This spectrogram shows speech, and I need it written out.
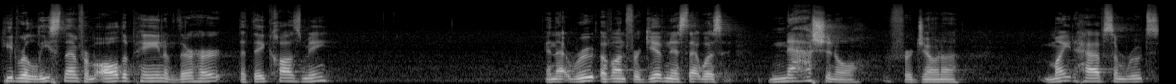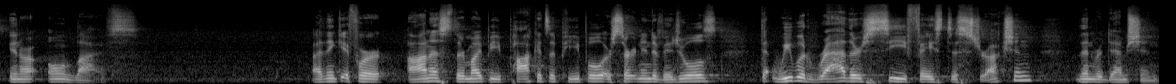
He'd release them from all the pain of their hurt that they caused me. And that root of unforgiveness that was national for Jonah might have some roots in our own lives. I think if we're honest, there might be pockets of people or certain individuals that we would rather see face destruction than redemption.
